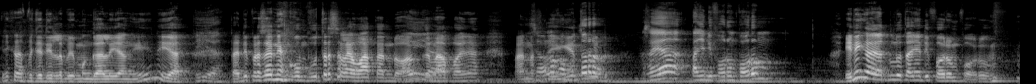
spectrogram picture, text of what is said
ini kenapa jadi lebih menggali yang ini ya? Iya. Tadi persen yang komputer selewatan doang Iya. kenapanya? Panas soalnya dingin. komputer saya tanya di forum-forum. Ini nggak dulu tanya di forum-forum?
